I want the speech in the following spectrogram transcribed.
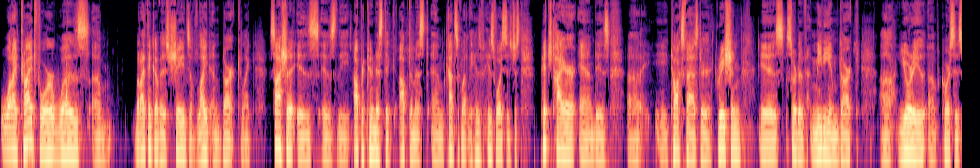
what I tried for was um, what I think of as shades of light and dark. Like Sasha is is the opportunistic optimist, and consequently his his voice is just pitched higher and is uh, he talks faster. Grecian is sort of medium dark. Uh, Yuri, of course, is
